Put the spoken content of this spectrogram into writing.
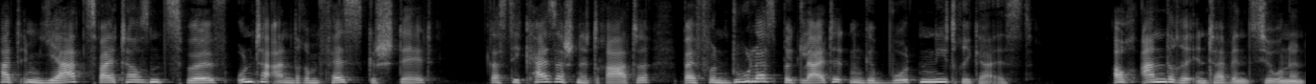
hat im Jahr 2012 unter anderem festgestellt, dass die Kaiserschnittrate bei von Doulas begleiteten Geburten niedriger ist. Auch andere Interventionen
